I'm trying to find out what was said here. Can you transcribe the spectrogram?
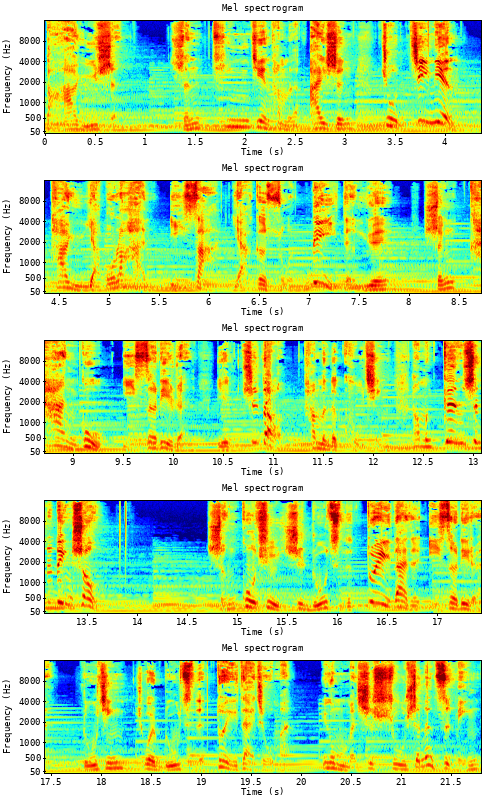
达于神，神听见他们的哀声，就纪念他与亚伯拉罕、以撒、雅各所立的约。神看顾以色列人，也知道他们的苦情，让我们更深的领受，神过去是如此的对待着以色列人。如今就会如此的对待着我们，因为我们是属神的子民。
